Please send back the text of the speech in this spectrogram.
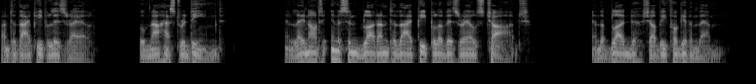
unto thy people Israel, whom thou hast redeemed, and lay not innocent blood unto thy people of Israel's charge, and the blood shall be forgiven them.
